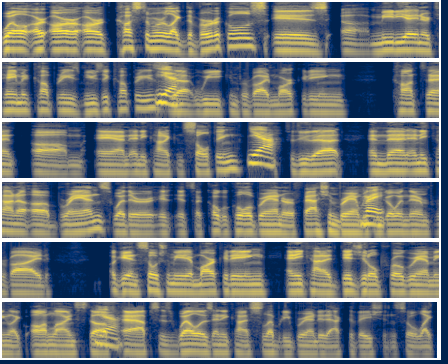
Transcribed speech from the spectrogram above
well, our our our customer like the verticals is uh media entertainment companies, music companies Yeah. that we can provide marketing, content um and any kind of consulting yeah. to do that. And then any kind of uh, brands, whether it, it's a Coca Cola brand or a fashion brand, we Right. can go in there and provide, again, social media marketing, any kind of digital programming like online stuff, Yeah. apps, as well as any kind of celebrity branded activation. So, like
